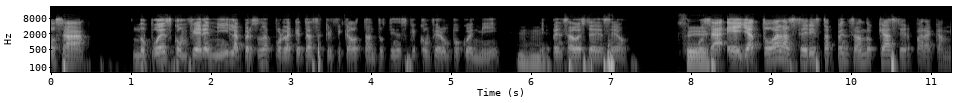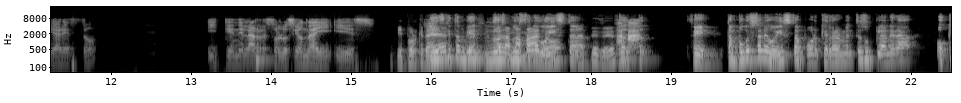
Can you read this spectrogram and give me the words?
o sea, no puedes confiar en mí, la persona por la que te has sacrificado tanto, tienes que confiar un poco en mí. He pensado este deseo. Sí. O sea, ella toda la serie está pensando qué hacer para cambiar esto. Y tiene la resolución ahí y es... y porque y también es que también no es, la no es tan egoísta. Antes de eso. O sea, Ajá. t- Sí, tampoco es tan egoísta porque realmente su plan era, ok,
